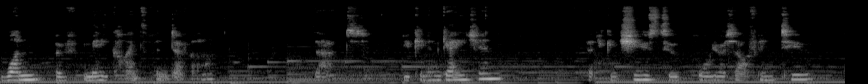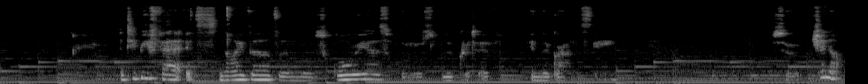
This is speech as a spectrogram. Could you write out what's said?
one of many kinds of endeavor that you can engage in, that you can choose to pour yourself into. And to be fair, it's neither the most glorious or the most lucrative in the grand scheme. So chin up.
